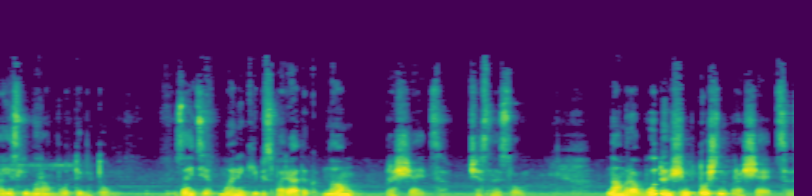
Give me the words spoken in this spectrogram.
А если мы работаем, то, знаете, маленький беспорядок нам прощается, честное слово. Нам, работающим, точно прощается.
